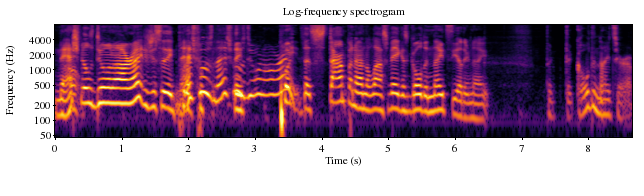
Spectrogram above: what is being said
Nashville's doing all right. Did you say they put, Nashville's Nashville's they doing all right. put the stomping on the Las Vegas Golden Knights the other night? The the Golden Knights are.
